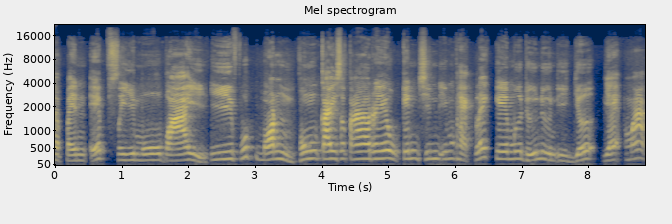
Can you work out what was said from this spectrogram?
จะเป็น FC Mobile e ฟุตบอลฮงไกสตาร์เรลเกนชินอิมแพกและเกมมือถืออื่นอีกเยอะแยะมาก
